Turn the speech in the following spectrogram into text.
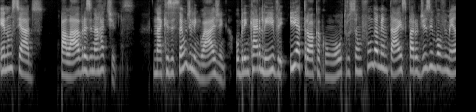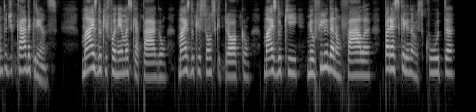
Enunciados, palavras e narrativas. Na aquisição de linguagem, o brincar livre e a troca com o outro são fundamentais para o desenvolvimento de cada criança. Mais do que fonemas que apagam, mais do que sons que trocam, mais do que meu filho ainda não fala, parece que ele não escuta,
